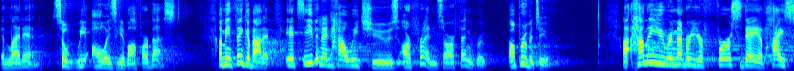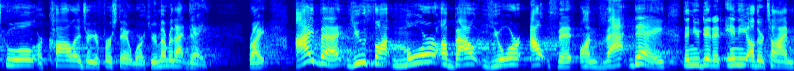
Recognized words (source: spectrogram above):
and let in. So we always give off our best. I mean, think about it. It's even in how we choose our friends, our friend group. I'll prove it to you. Uh, how many of you remember your first day of high school or college or your first day at work? You remember that day, right? I bet you thought more about your outfit on that day than you did at any other time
